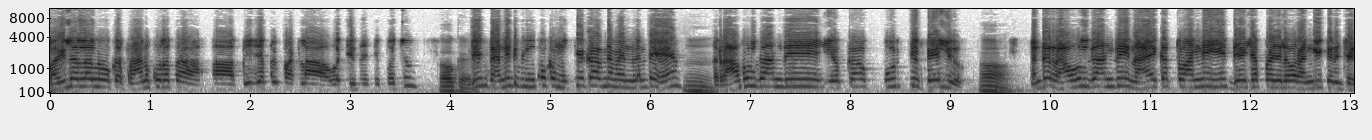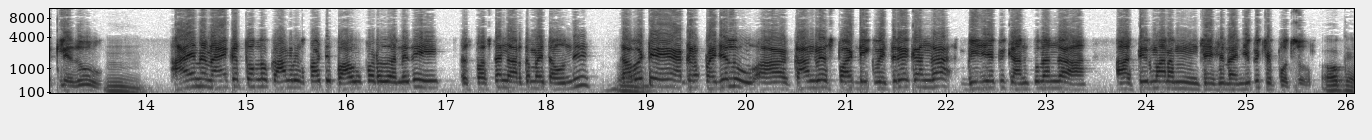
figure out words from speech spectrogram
మహిళలలో ఒక సానుకూలత బీజేపీ పట్ల వచ్చిందని చెప్పొచ్చు దీనికి అన్నిటికీ ఇంకొక ముఖ్య కారణం ఏంటంటే. రాహుల్ గాంధీ యొక్క పూర్తి ఫెయిల్యూర్. అంటే రాహుల్ గాంధీ నాయకత్వాన్ని దేశ ప్రజలు ఎవరు అంగీకరించట్లేదు. ఆయన నాయకత్వంలో కాంగ్రెస్ పార్టీ బాగుపడదు అనేది స్పష్టంగా అర్థమైతా ఉంది కాబట్టి అక్కడ ప్రజలు ఆ కాంగ్రెస్ పార్టీకి వ్యతిరేకంగా బీజేపీకి అనుకూలంగా తీర్మానం చేసిందని చెప్పి చెప్పొచ్చు. ఓకే.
